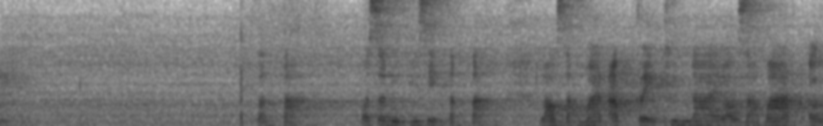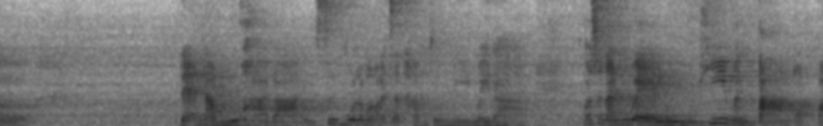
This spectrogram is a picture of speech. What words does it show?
ด ต่างๆ วัสดุพิเศษต่างๆ เราสามารถอัปเกรดขึ้นได้ เราสามารถเออแนะนำลูกค้าได้ ซึ่งผู้รับเหมาอาจจะทำตรงนี้ไม่ได้ เพราะฉะนั้น value ที่มันต่างออกไป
